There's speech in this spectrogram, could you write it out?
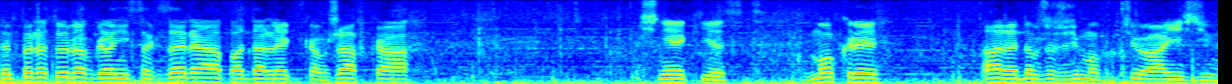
Temperatura w granicach zera, pada lekka mrzawka. Śnieg jest mokry, ale dobrze, że zima wróciła, jeździmy.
